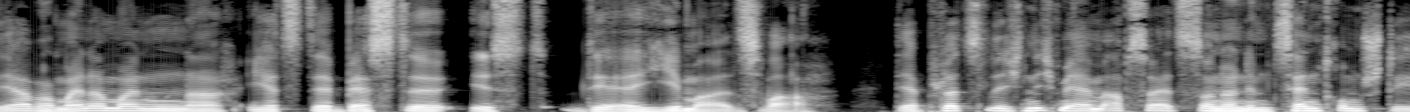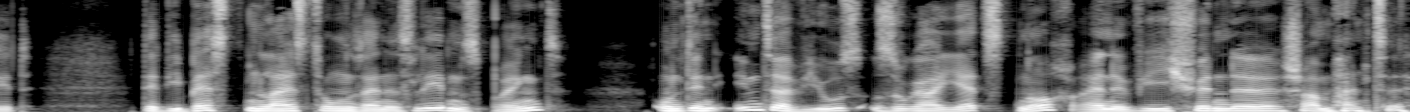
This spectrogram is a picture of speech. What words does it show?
der aber meiner Meinung nach jetzt der Beste ist, der er jemals war. Der plötzlich nicht mehr im Abseits, sondern im Zentrum steht, der die besten Leistungen seines Lebens bringt und in Interviews sogar jetzt noch eine, wie ich finde, charmante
